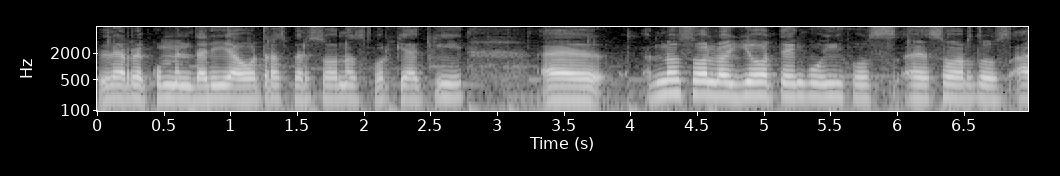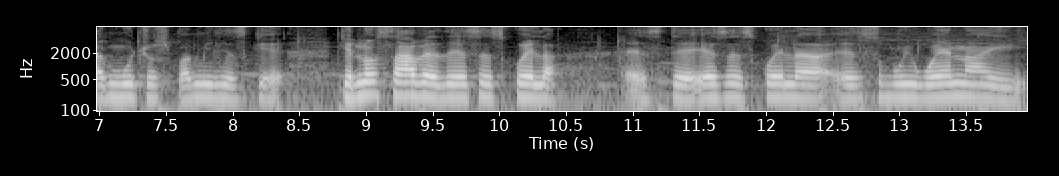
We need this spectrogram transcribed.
le recomendaría a otras personas porque aquí no solo yo tengo hijos sordos, hay muchas familias que que no sabe de esa escuela. Este, esa escuela es muy buena y,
